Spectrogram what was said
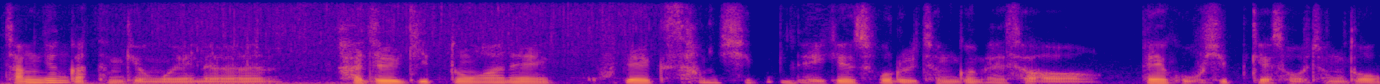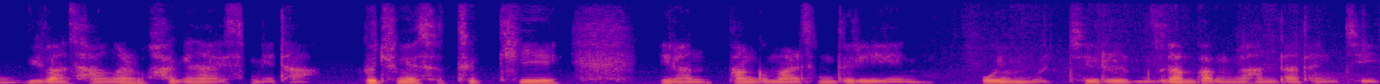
작년 같은 경우에는 하절기 동안에 934개소를 점검해서 150개소 정도 위반 사항을 확인하였습니다. 그 중에서 특히 이런 방금 말씀드린 오염 물질을 무단 방류한다든지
